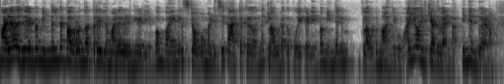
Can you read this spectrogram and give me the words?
മഴ വരെ കഴിയുമ്പോൾ മിന്നലിന്റെ പവറൊന്നും അത്ര ഇല്ല മഴ കഴിഞ്ഞ് കഴിയുമ്പം ഭയങ്കര സ്റ്റോം അടിച്ച് കാറ്റൊക്കെ വന്ന് ക്ലൗഡൊക്കെ പോയി കഴിയുമ്പോൾ മിന്നലും ക്ലൗഡും മാഞ്ഞു പോകും. അയ്യോ എനിക്കത് വേണ്ട. പിന്നെ എന്ത് വേണം?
